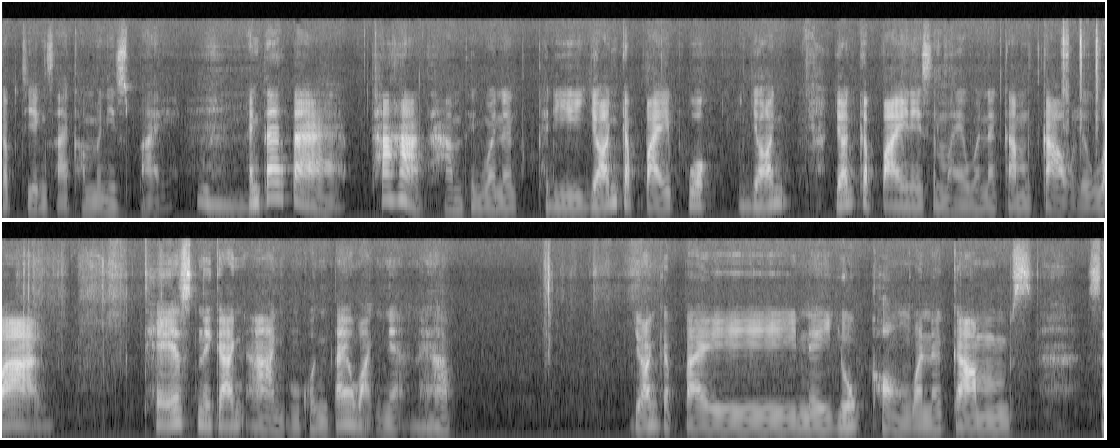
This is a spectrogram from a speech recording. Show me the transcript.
กับเจียงสายคอมมิวนิสต์ไปตั้งแต่ถ้าหากถามถึงวรรณคดีย้อนกลับไปพวกย้อนย้อนกลับไปในสมัยวรรณกรรมเก่าหรือว่าเทสในการอ่านของคนไต้หวันเนี่ยนะครับ ย้อนกลับไปในยุคของวรรณกรรมส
